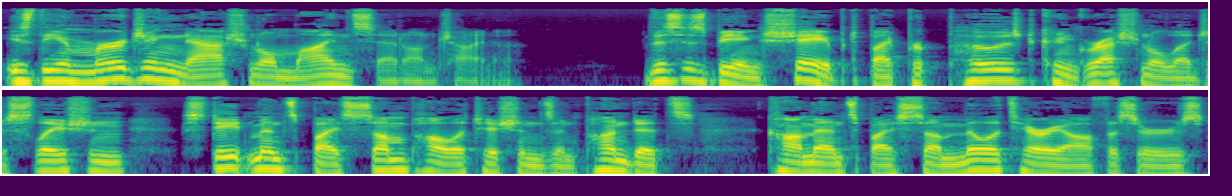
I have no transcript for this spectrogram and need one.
is the emerging national mindset on China. This is being shaped by proposed congressional legislation, statements by some politicians and pundits, comments by some military officers,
